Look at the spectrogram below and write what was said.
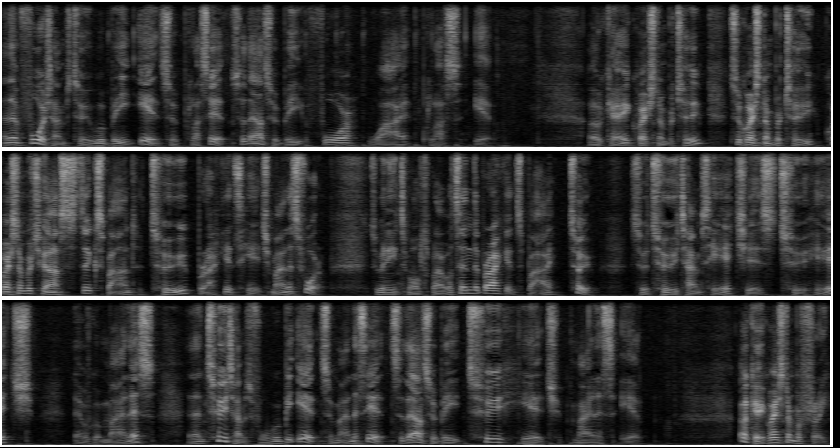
And then 4 times 2 would be 8, so plus 8. So the answer would be 4y plus 8. Okay, question number two. So question number two, question number two asks us to expand 2 brackets h minus 4. So we need to multiply what's in the brackets by 2. So 2 times h is 2h, then we've got minus, and then 2 times 4 would be 8, so minus 8. So the answer would be 2h minus 8. Okay, question number 3.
